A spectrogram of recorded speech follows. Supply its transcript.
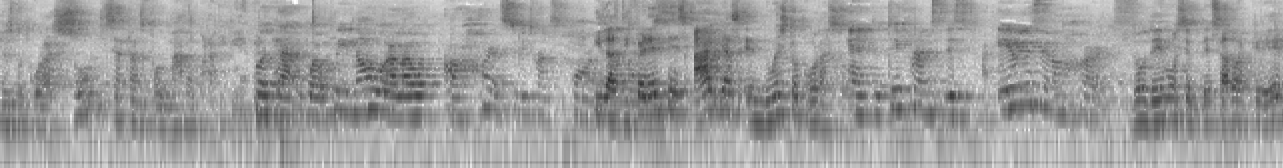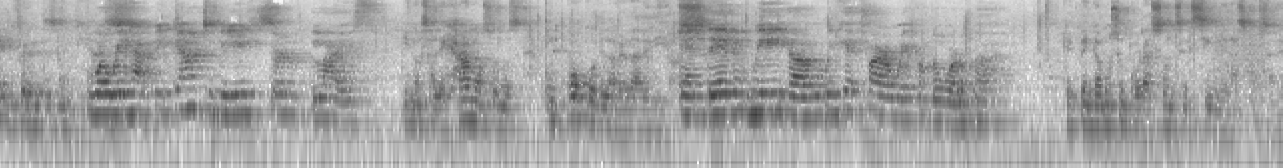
nuestro corazón se ha transformado para vivir. en but verdad. that what we know allow our hearts to be transformed. Y las diferentes áreas en nuestro corazón, And the difference is areas in our hearts donde hemos empezado a creer diferentes where we mentiras. have begun to believe certain lies. Y nos alejamos unos- un poco de la verdad de Dios. And then we, uh, we get far away from the word of God. Que tengamos un corazón sensible a las cosas de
